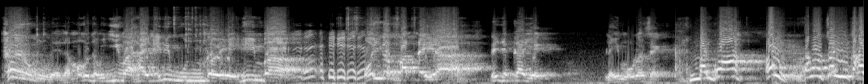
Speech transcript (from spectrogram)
挑嚟就冇，仲以為係你啲玩具嚟添噃。我依家罰你啊！呢只雞翼你冇得食。唔係啩？哎，等我追住大！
